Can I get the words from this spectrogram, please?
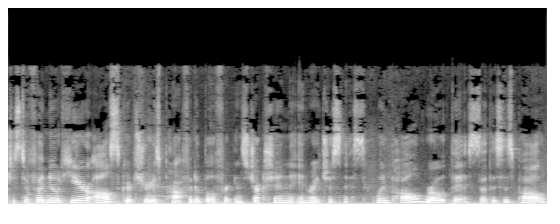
just a footnote here all scripture is profitable for instruction in righteousness. When Paul wrote this, so this is Paul,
